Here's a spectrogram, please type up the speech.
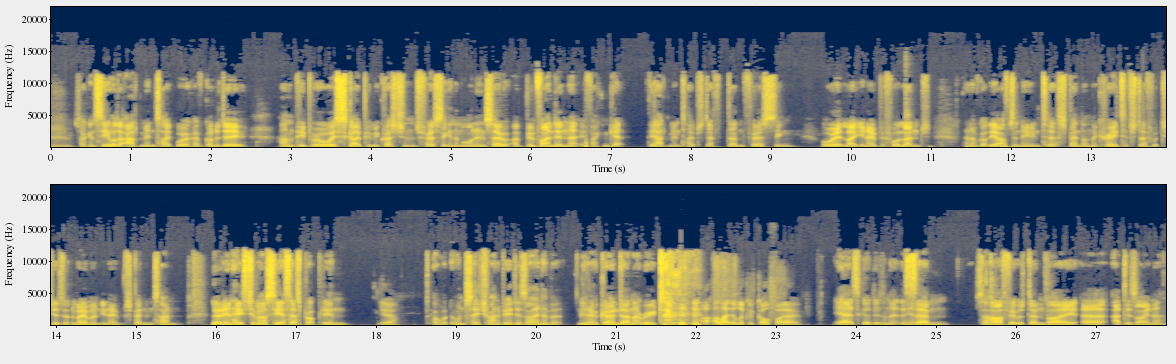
Mm. so I can see all the admin type work I've got to do. And people are always Skyping me questions first thing in the morning. So I've been finding that if I can get the admin type stuff done first thing or it like, you know, before lunch, then I've got the afternoon to spend on the creative stuff, which is at the moment, you know, spending time learning HTML, CSS properly and yeah I w- I wouldn't say trying to be a designer, but, you know, going down that route. I, I like the look of Golf.io Yeah, it's good, isn't it? It's Yeah. um so half of it was done by uh, a designer,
